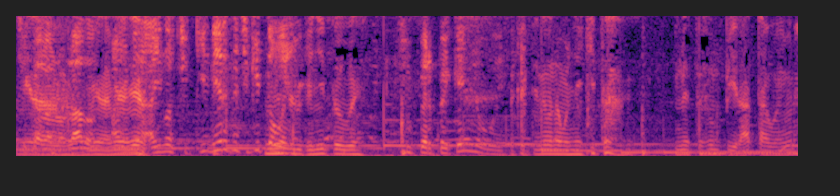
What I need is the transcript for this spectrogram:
Ah, Chica de los lados. mira, Ay, mira, mira, mira. hay unos chiquitos. Mira este chiquito, Mira güey. este pequeñito, güey. Súper pequeño, güey. Aquí tiene una muñequita. Neta es un pirata, güey. Mira.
